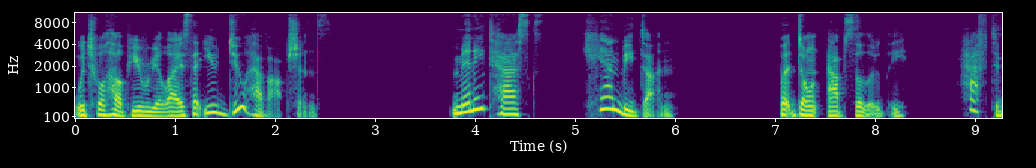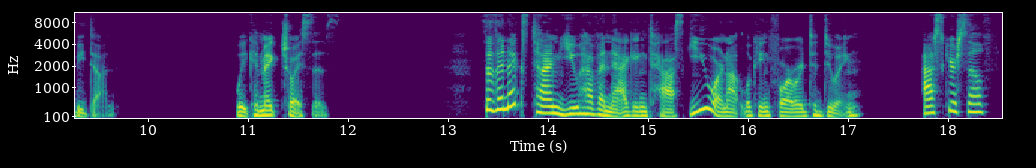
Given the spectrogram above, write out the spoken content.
which will help you realize that you do have options. Many tasks can be done, but don't absolutely have to be done. We can make choices. So the next time you have a nagging task you are not looking forward to doing, ask yourself,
